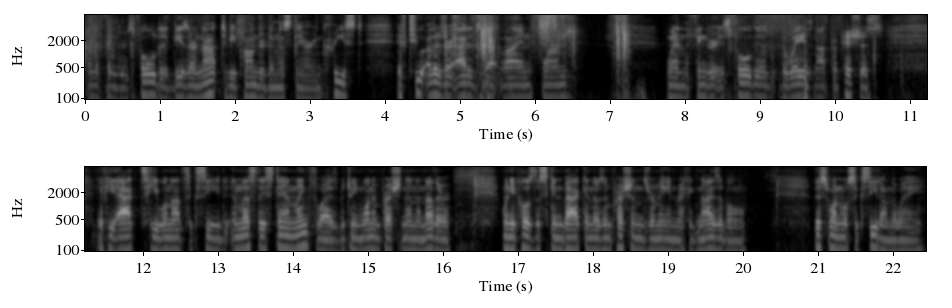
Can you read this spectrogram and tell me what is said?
when the finger is folded. These are not to be pondered unless they are increased. If two others are added to that line formed when the finger is folded, the way is not propitious. If he acts, he will not succeed, unless they stand lengthwise between one impression and another. When he pulls the skin back and those impressions remain recognizable, this one will succeed on the way.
